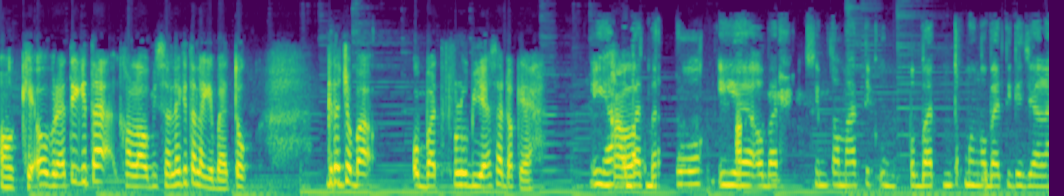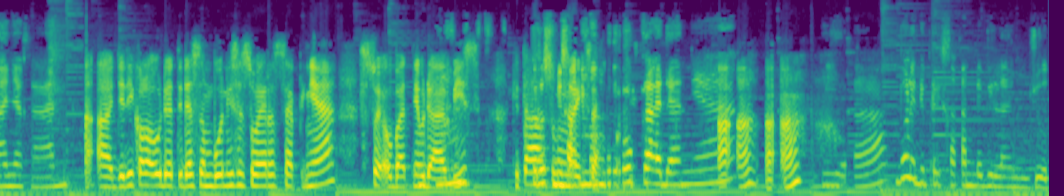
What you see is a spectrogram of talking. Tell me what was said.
oke oh berarti kita kalau misalnya kita lagi batuk kita coba obat flu biasa dok ya Iya, Kalau, obat batuk, iya obat simptomatik, obat untuk mengobati gejalanya kan. Uh, uh, jadi kalau udah tidak sembuh nih sesuai resepnya, sesuai obatnya udah mm -hmm. habis, kita terus misalnya meriksa. memburuk keadaannya. Uh -uh, uh -uh. Iya, boleh diperiksakan lebih lanjut.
